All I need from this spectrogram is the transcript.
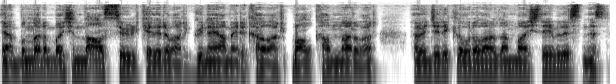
Yani bunların başında Asya ülkeleri var, Güney Amerika var, Balkanlar var. Öncelikle oralardan başlayabilirsiniz.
